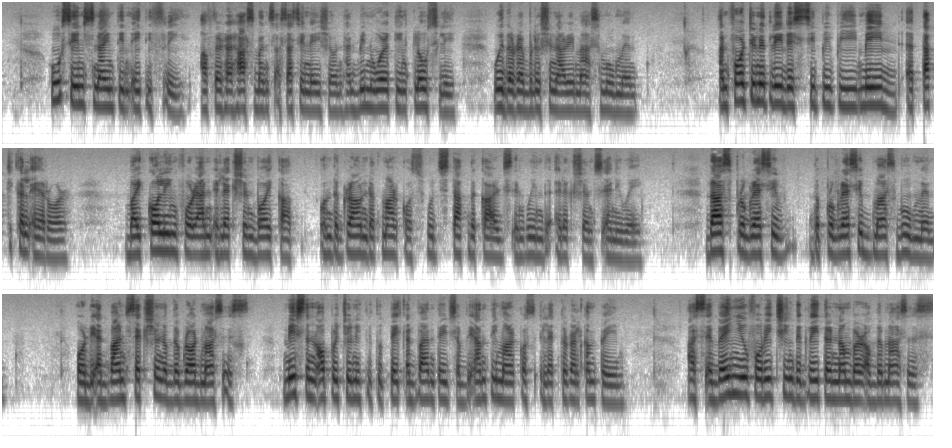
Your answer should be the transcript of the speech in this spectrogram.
who since 1983, after her husband's assassination, had been working closely with the revolutionary mass movement. Unfortunately, the CPP made a tactical error by calling for an election boycott on the ground that Marcos would stack the cards and win the elections anyway. Thus, progressive, the progressive mass movement, or the advanced section of the broad masses, missed an opportunity to take advantage of the anti-Marcos electoral campaign as a venue for reaching the greater number of the masses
